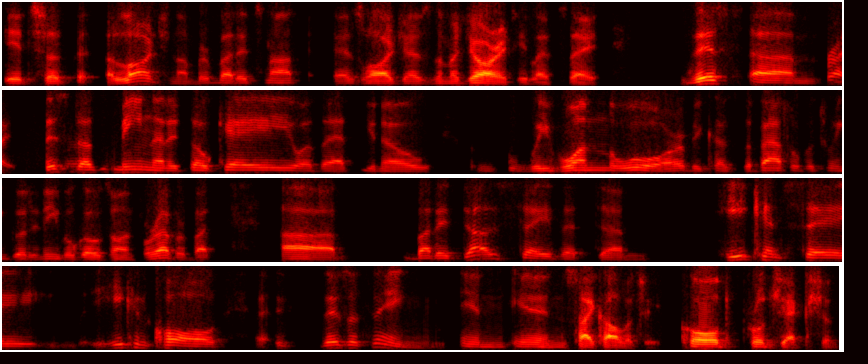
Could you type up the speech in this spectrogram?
it's a, a large number, but it's not as large as the majority, let's say. This um, right. This doesn't mean that it's okay or that you know we've won the war because the battle between good and evil goes on forever. But uh, but it does say that um, he can say he can call. There's a thing in in psychology called projection,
